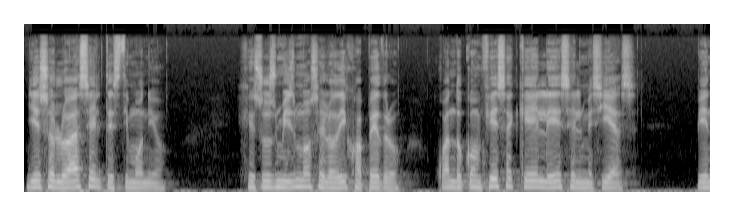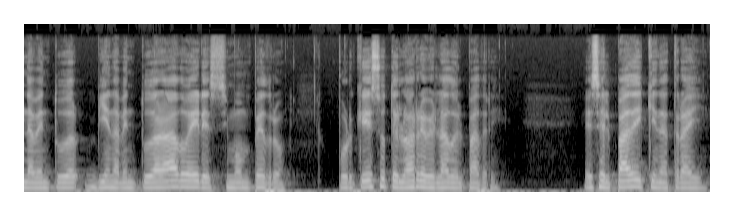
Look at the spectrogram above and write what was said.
y eso lo hace el testimonio. Jesús mismo se lo dijo a Pedro, cuando confiesa que Él es el Mesías. Bienaventurado eres, Simón Pedro, porque eso te lo ha revelado el Padre. Es el Padre quien atrae,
